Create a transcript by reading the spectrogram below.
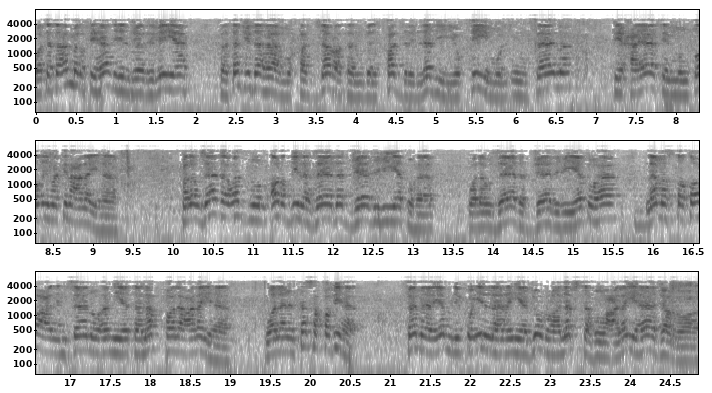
وتتأمل في هذه الجاذبية فتجدها مقدرة بالقدر الذي يقيم الإنسان في حياة منتظمة عليها. فلو زاد وزن الأرض لزادت جاذبيتها. ولو زادت جاذبيتها لما استطاع الإنسان أن يتنقل عليها ولا التصق بها. فما يملك إلا أن يجر نفسه عليها جرا.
